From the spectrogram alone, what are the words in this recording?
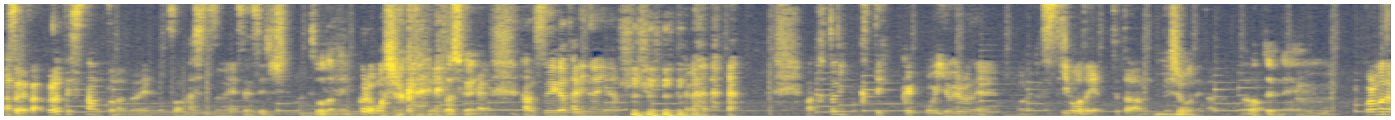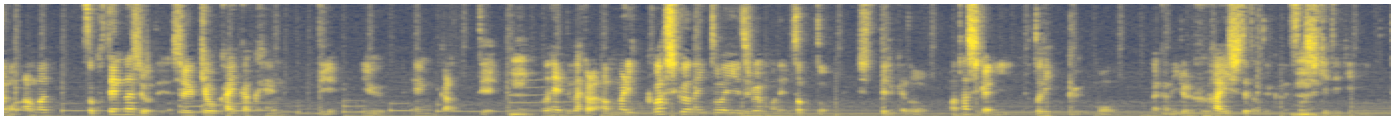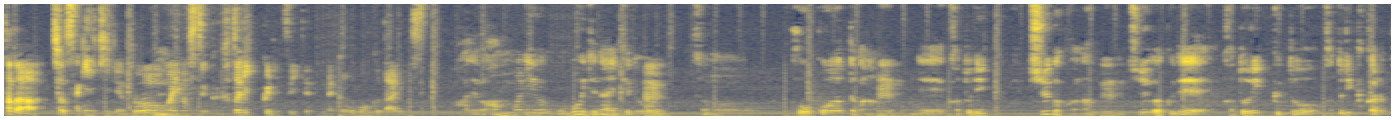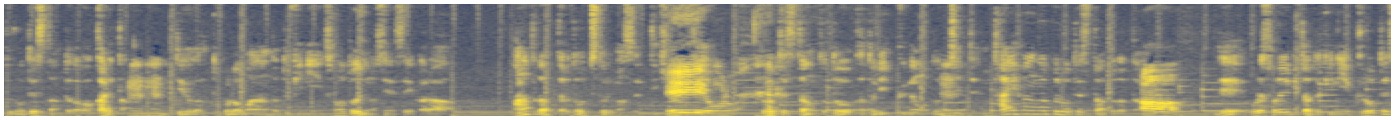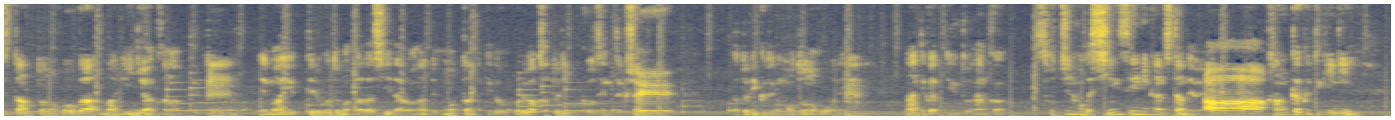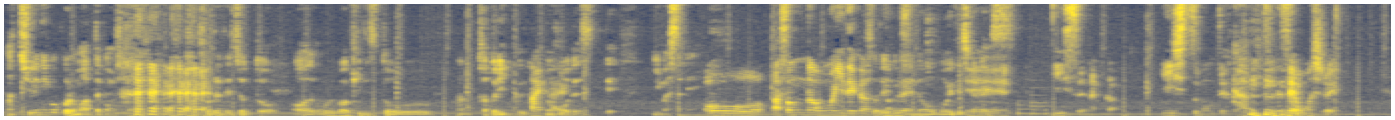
あそうやっぱプロテスタントなんだねそう橋爪先生自身はそうだね。これ面白くない確かに。反省が足りないなっていうまあカトリックって結構いろいろねもうなんか好き放題やってたんでしょうね、多分習ったよね。うん。これもでもあんまそう古典ラジオで宗教改革編っていう編があってうん。この辺でだからあんまり詳しくはないとはいえ自分もねちょっと知ってるけど、まあ、確かにカトリックもなんかねいろいろ腐敗してたというかねうん。組織的に、ただちょっと先に聞いてよどう思います？というか、カトリックについてなんか思うことあります？あ、でもあんまり覚えてないけど、うん。その、高校だったかな。うん。で、カトリック、中学かな。うん。中学でカトリックと、カトリックからプロテスタントが分かれたっうんうん。ていうところを学んだ時に、その当時の先生から、あなただったらどっち取ります？って聞かれて、ええー、プロテスタントとカトリックのどっち？って、大半がプロテスタントだったの。で、俺それ見た時に、プロテスタントの方が、まあ理にはかなって。る。うん。で、まあ言ってることも正しいだろうなって思ったんだけど、俺はカトリックを選択したの。えカトリックというか元の方をね。ー、。うんなんでかっていうと、なんか、そっちの方が神聖に感じたんだよね。あ感覚的に、まあ、中二心もあったかもしれない。あ それでちょっと、あ俺はキリスト、カトリックの方ですって言いましたね。おおあそんな思い出がそれぐらいの思い出しかないです。えーいいっすねなんかいい質問というか 先生面白い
